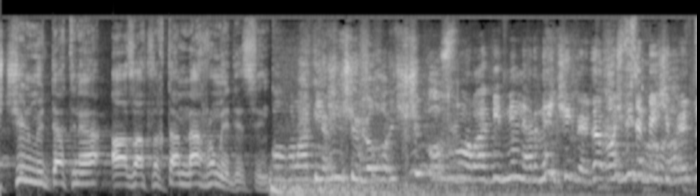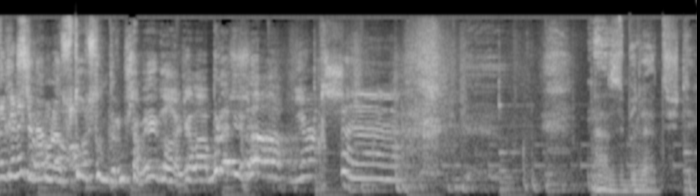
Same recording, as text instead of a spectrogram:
2 il müddətinə azadlıqdan məhrum edilsin. Allah dilim. İki il qala, iki il. Allah dilimlerine iki verdi. Koç bize beş yıl verdi. Sinəm nə stol sındırmışam, ey qala. Bu nə deyir ha? Yaxşı. Nəzbilə düşdü.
